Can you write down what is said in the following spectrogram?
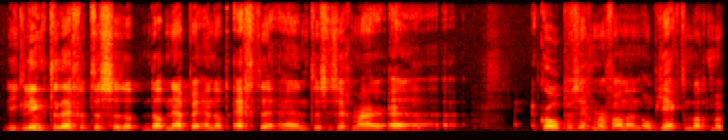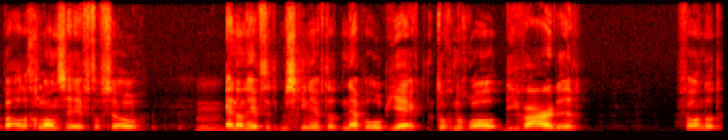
die link te leggen tussen dat, dat neppe en dat echte. En tussen zeg maar kopen zeg maar, van een object omdat het een bepaalde glans heeft of zo. Hmm. En dan heeft het, misschien heeft dat neppe object toch nog wel die waarde van dat,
